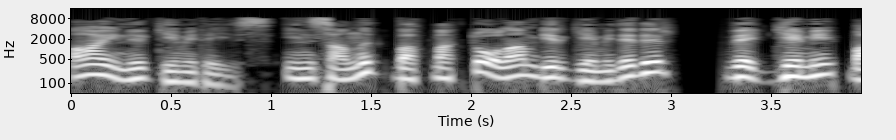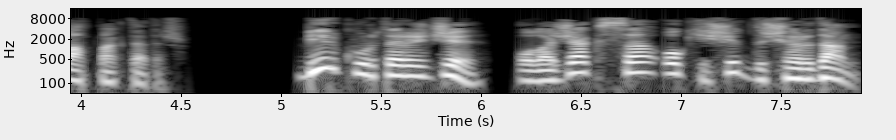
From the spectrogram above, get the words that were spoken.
aynı gemideyiz. İnsanlık batmakta olan bir gemidedir ve gemi batmaktadır. Bir kurtarıcı olacaksa o kişi dışarıdan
